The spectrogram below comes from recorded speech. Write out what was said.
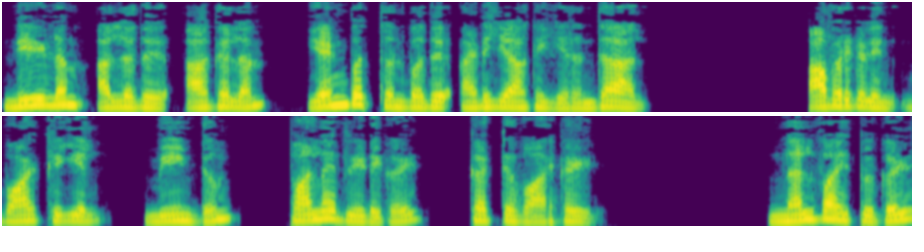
நீளம் அல்லது அகலம் எண்பத்தொன்பது அடியாக இருந்தால் அவர்களின் வாழ்க்கையில் மீண்டும் பல வீடுகள் கட்டுவார்கள். நல்வாய்ப்புகள்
